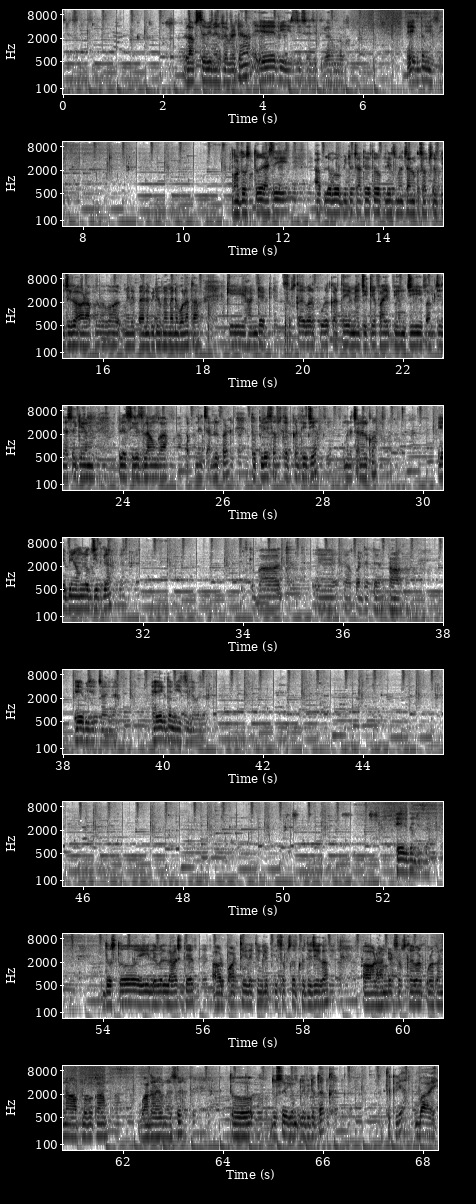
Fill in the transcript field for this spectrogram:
लव से भी मेरे फेवरेट है। ये भी इजी से जीत गए हम लोग। एकदम इजी और दोस्तों, ऐसे ही आप लोग वीडियो चाहते हैं तो प्लीज़ मेरे चैनल को सब्सक्राइब कीजिएगा और आप लोग मेरे पहले वीडियो में मैंने बोला था कि हंड्रेड सब्सक्राइबर पूरे करते ही मैं G T five B M G PUBG जैसे गेम प्ले सीरीज़ लाऊँगा अपने चैनल पर। तो प्लीज़ सब्सक्राइब कर दीजिए मेरे चैनल को। ये भी हम लोग जीत गए। इसके बाद यहाँ पर देते हैं। हाँ ये भी जीत जाएँगे। एकदम इजी लेवल है। एकदम जैसा। दोस्तों, ये लेवल लास्ट है और पार्ट थ्री देखने के लिए प्लीज़ सब्सक्राइब कर दीजिएगा और हंड्रेड सब्सक्राइबर पूरा करना आप लोगों का वादा है मेरे से। तो दूसरे गेम प्ले वीडियो तक, तब तक के लिए बाय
